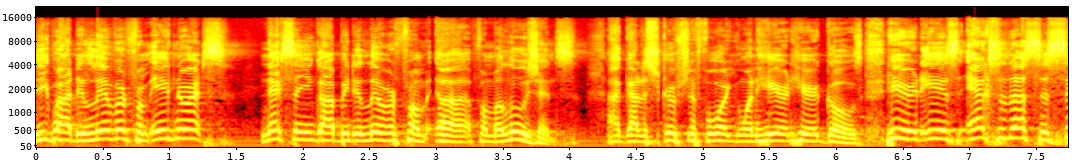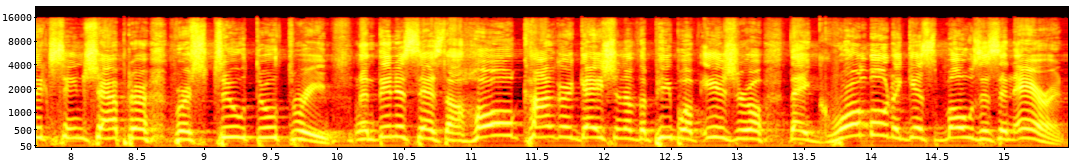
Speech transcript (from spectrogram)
You got delivered from ignorance. Next thing you got to be delivered from uh, from illusions. I got a scripture for it. You want to hear it? Here it goes. Here it is, Exodus, the 16th chapter, verse 2 through 3. And then it says, the whole congregation of the people of Israel, they grumbled against Moses and Aaron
